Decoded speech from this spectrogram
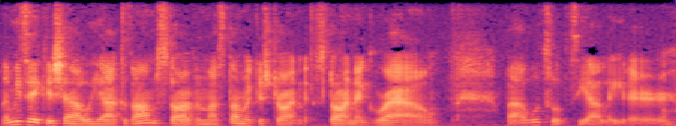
let me take a shower, y'all, because I'm starving. My stomach is starting, starting to growl. But I will talk to y'all later.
